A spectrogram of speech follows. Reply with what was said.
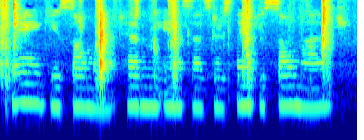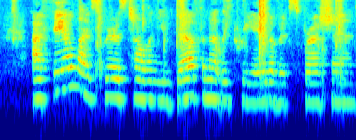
Thank you so much, Heavenly Ancestors. Thank you so much. I feel like Spirit's telling you definitely creative expression.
